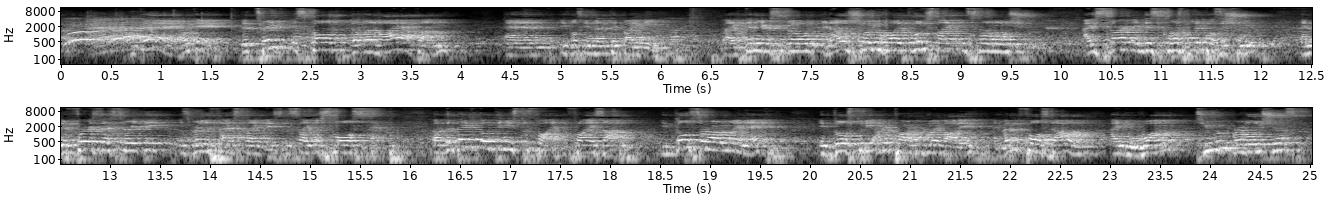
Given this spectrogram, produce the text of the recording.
Okay, okay. The trick is called the Leviathan, and it was invented by me, like 10 years ago, and I'll show you how it looks like in slow motion. I start in this crossbody position, And the first dexterity is really fast like this. It's like a small step. But the back continues to fly. It flies up, it goes around my neck, it goes to the other part of my body, and when it falls down, I do one, two revolutions,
